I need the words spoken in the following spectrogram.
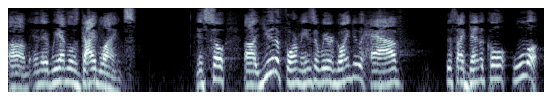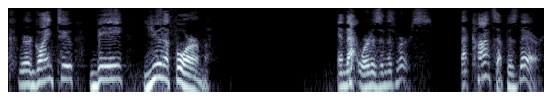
um, and we have those guidelines. And so, uh, uniform means that we are going to have this identical look. We're going to be uniform. And that word is in this verse. That concept is there.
